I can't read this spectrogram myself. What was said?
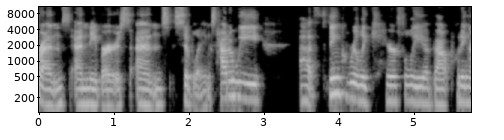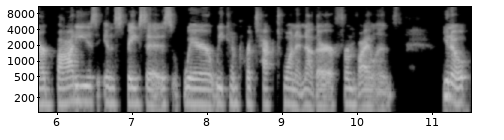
Friends and neighbors and siblings? How do we uh, think really carefully about putting our bodies in spaces where we can protect one another from violence? You know,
